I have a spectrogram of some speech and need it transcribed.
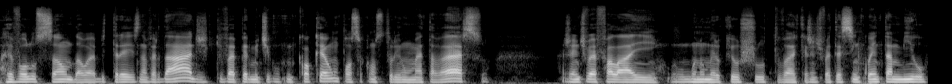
revolução da Web3, na verdade, que vai permitir que qualquer um possa construir um metaverso, a gente vai falar aí, o número que eu chuto, vai, que a gente vai ter 50 mil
